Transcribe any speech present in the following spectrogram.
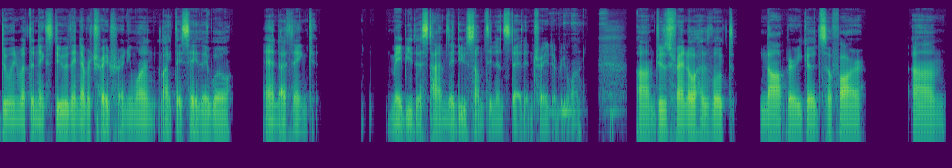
doing what the Knicks do, they never trade for anyone like they say they will. And I think maybe this time they do something instead and trade everyone. Um, Julius Randle has looked not very good so far. Um,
